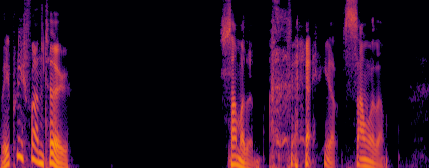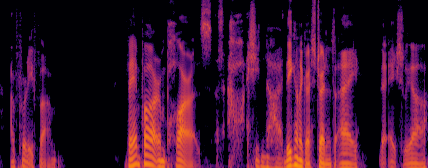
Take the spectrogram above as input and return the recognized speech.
They're pretty fun too. Some of them. yeah, some of them are pretty fun. Vampire and Pirates. Oh, actually, no, they're going to go straight into A. They actually are.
